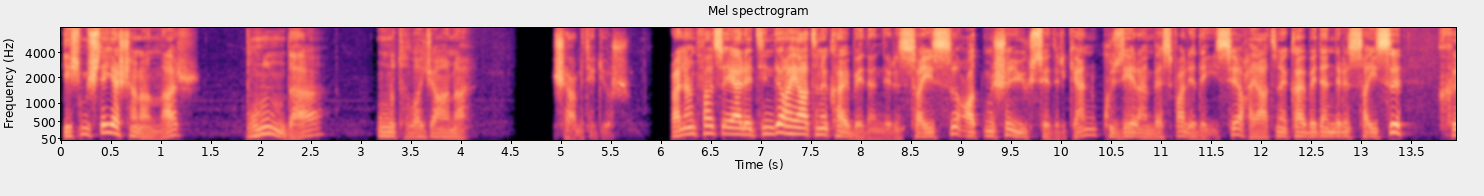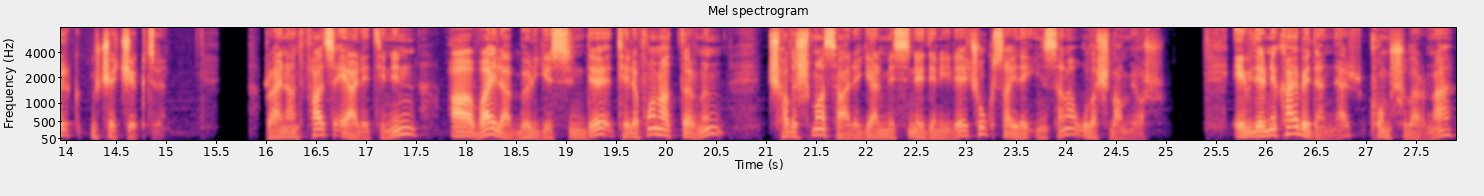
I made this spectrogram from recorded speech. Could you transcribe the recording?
Geçmişte yaşananlar bunun da unutulacağına işaret ediyor. Rheinland-Pfalz eyaletinde hayatını kaybedenlerin sayısı 60'a yükselirken Kuzey Ren-Vesfalya'da ise hayatını kaybedenlerin sayısı 43'e çıktı. Rheinland-Pfalz eyaletinin Avayla bölgesinde telefon hatlarının çalışmaz hale gelmesi nedeniyle çok sayıda insana ulaşılamıyor. Evlerini kaybedenler komşularına,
